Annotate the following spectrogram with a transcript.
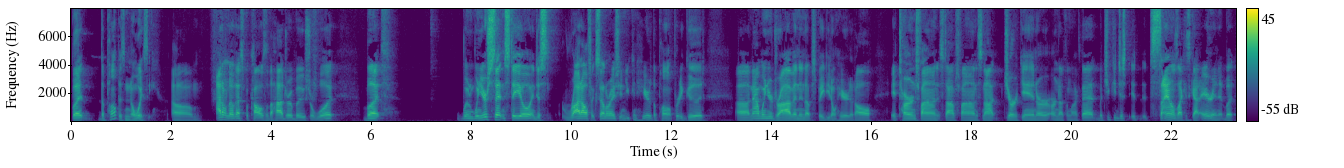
but the pump is noisy. Um, I don't know if that's because of the hydro boost or what, but when when you're sitting still and just right off acceleration, you can hear the pump pretty good. Uh, now, when you're driving and up speed, you don't hear it at all. It turns fine, it stops fine. It's not jerking or, or nothing like that, but you can just, it, it sounds like it's got air in it. But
